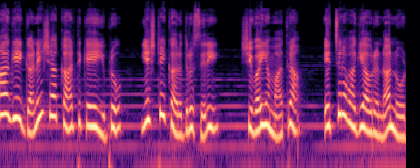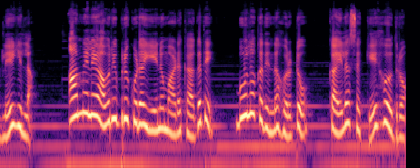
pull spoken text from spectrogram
ಹಾಗೆ ಗಣೇಶ ಕಾರ್ತಿಕೇಯ ಇಬ್ರು ಎಷ್ಟೇ ಕರೆದ್ರೂ ಸರಿ ಶಿವಯ್ಯ ಮಾತ್ರ ಎಚ್ಚರವಾಗಿ ಅವರನ್ನ ನೋಡ್ಲೇ ಇಲ್ಲ. ಆಮೇಲೆ ಅವರಿಬ್ರು ಕೂಡ ಏನು ಮಾಡಕ್ಕಾಗದೆ ಭೂಲೋಕದಿಂದ ಹೊರಟು ಕೈಲಾಸಕ್ಕೆ ಹೋದ್ರು.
